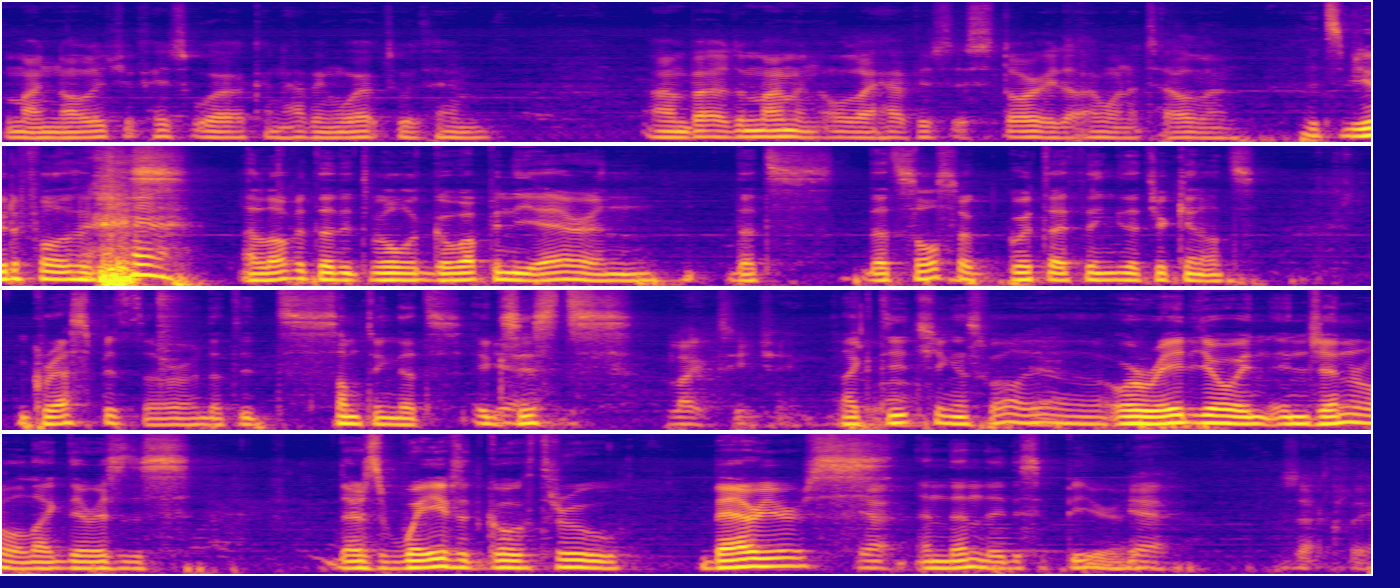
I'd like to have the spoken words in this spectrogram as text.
my knowledge of his work and having worked with him. Um, but at the moment, all I have is this story that I want to tell, and It's beautiful. I love it that it will go up in the air, and that's that's also good. I think that you cannot grasp it, or that it's something that exists, like teaching, as like well. teaching as well, yeah. Yeah. or radio in in general. Like there is this, there's waves that go through barriers, Yeah. and then they disappear. Yeah, exactly.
